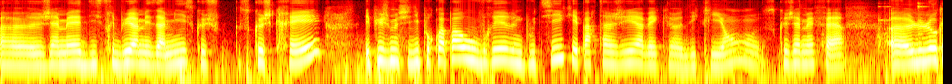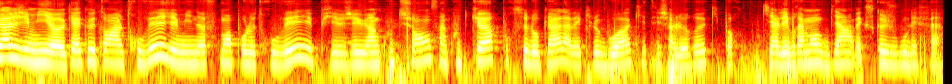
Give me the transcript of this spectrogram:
Euh, j'aimais distribuer à mes amis ce que, je, créais. Et puis je me suis dit pourquoi pas ouvrir une boutique et partager avec euh, des clients ce que j'aimais faire. le local, j'ai mis quelques temps à le trouver. J'ai mis neuf mois pour le trouver. Et puis j'ai eu un coup de chance, un coup de cœur pour ce local avec le bois qui était chaleureux, qui allait vraiment bien avec ce que je voulais faire.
